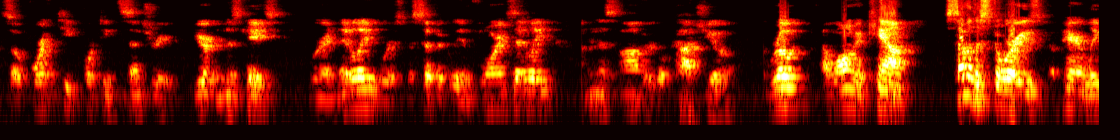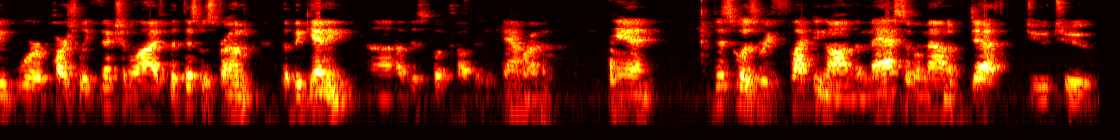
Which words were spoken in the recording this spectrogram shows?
So 14th, 14th century Europe, in this case, we're in Italy. We're specifically in Florence, Italy. And this author, Boccaccio, wrote a long account. Some of the stories apparently were partially fictionalized, but this was from the beginning uh, of this book called The Decameron. And this was reflecting on the massive amount of death due to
